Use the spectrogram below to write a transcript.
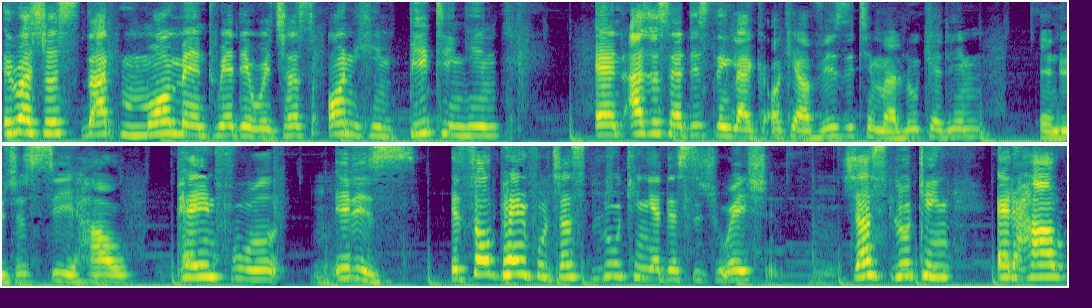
it was just that moment where they were just on him, beating him. And I just had this thing like, okay, I visit him, I look at him, and you just see how painful it is. It's so painful just looking at the situation, just looking at how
